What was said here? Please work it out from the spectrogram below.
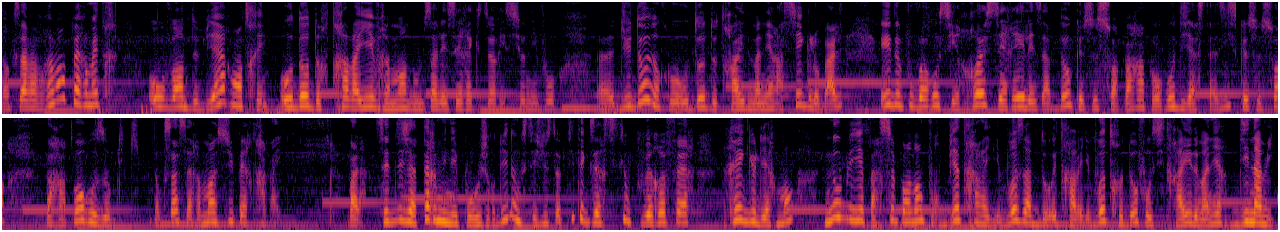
Donc ça va vraiment permettre au ventre de bien rentrer, au dos de retravailler vraiment donc ça, les érecteurs ici au niveau euh, du dos, donc au dos de travailler de manière assez globale et de pouvoir aussi resserrer les abdos, que ce soit par rapport au diastasis, que ce soit par rapport aux obliques. Donc ça, c'est vraiment un super travail. Voilà, c'est déjà terminé pour aujourd'hui, donc c'est juste un petit exercice que vous pouvez refaire régulièrement. N'oubliez pas cependant, pour bien travailler vos abdos et travailler votre dos, il faut aussi travailler de manière dynamique.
